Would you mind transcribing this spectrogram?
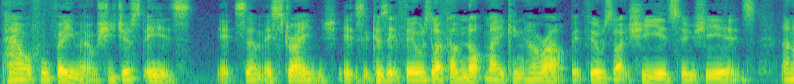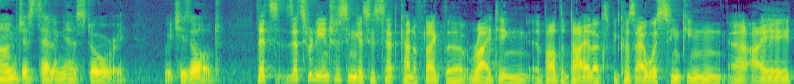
powerful female. She just is it's um, it's strange. It's because it feels like I'm not making her up. It feels like she is who she is, and I'm just telling her story, which is odd. That's that's really interesting, as you said, kind of like the writing about the dialogues, because I was thinking uh, I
